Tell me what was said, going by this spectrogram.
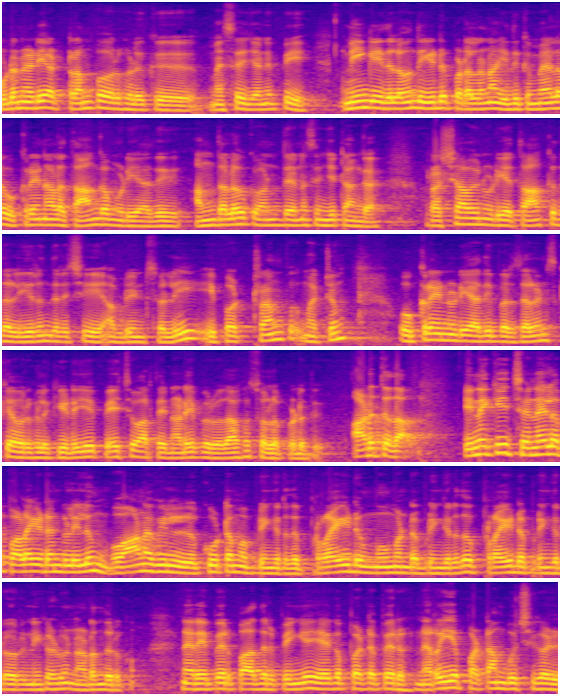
உடனடியாக ட்ரம்ப் அவர்களுக்கு மெசேஜ் அனுப்பி நீங்கள் இதில் வந்து ஈடுபடலைன்னா இதுக்கு மேலே உக்ரைனால் தாங்க முடியாது. அந்த அளவுக்கு வந்து என்ன செஞ்சிட்டாங்க? ரஷ்யாவினுடைய தாக்குதல் இருந்துருச்சு அப்படின்னு சொல்லி இப்போ ட்ரம்ப் மற்றும் உக்ரைனுடைய அதிபர் ஜெலன்ஸ்கி அவர்களுக்கு இடையே பேச்சுவார்த்தை நடைபெறுவதாக சொல்லப்படுது. அடுத்ததா இன்றைக்கி சென்னையில் பல இடங்களிலும் வானவில் கூட்டம் அப்படிங்கிறது ப்ரைடு மூமெண்ட் அப்படிங்கிறது ப்ரைடு அப்படிங்கிற ஒரு நிகழ்வு நடந்திருக்கும். நிறைய பேர் பார்த்துருப்பீங்க. ஏகப்பட்ட பேர் நிறைய பட்டாம்பூச்சிகள்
